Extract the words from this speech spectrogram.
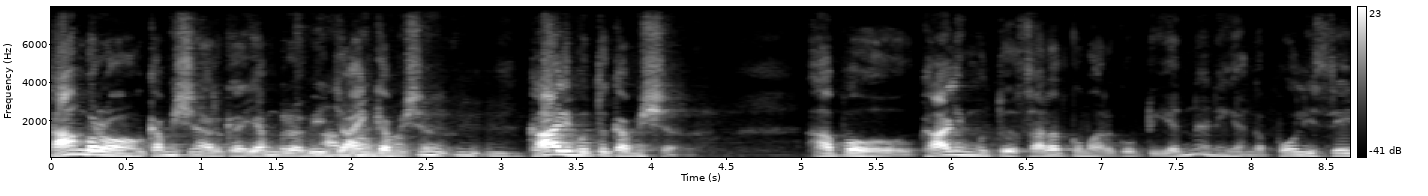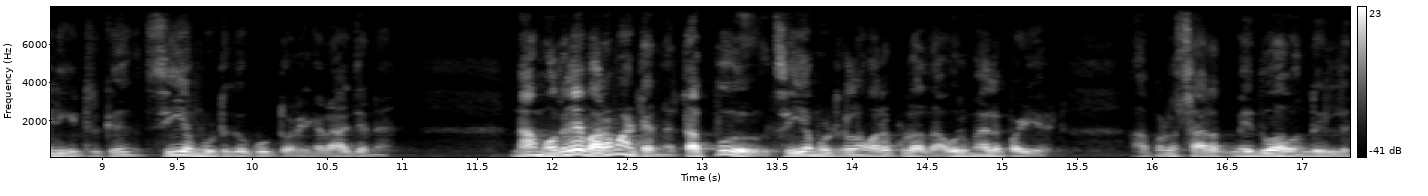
தாம்பரம் கமிஷனர் இருக்க M Ravi joint commissioner. Kalimuthu commissioner. அப்போது காளிமுத்து சரத்குமாரை கூப்பிட்டு என்ன நீங்கள் அங்கே போலீஸ் தேடிக்கிட்டு இருக்கு? சிஎம் வீட்டுக்கு கூப்பிட்டு வரீங்க ராஜனை. நான் முதலே வரமாட்டேன்னு தப்பு. சிஎம் வீட்டுக்கெல்லாம் வரக்கூடாது. அவர் மேலே பழிய அப்புறம் சரத் மெதுவாக வந்து இல்லை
